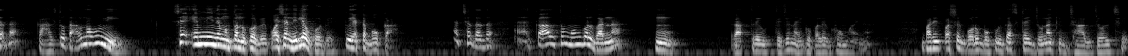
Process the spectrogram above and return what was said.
দাদা, কাল তো তাল নবমী সে এমনি নেমন্তন্ন করবে, পয়সা নিলেও করবে, তুই একটা বোকা। আচ্ছা দাদা কাল তো মঙ্গলবার না? হুম, রাত্রে উত্তেজনায় গোপালের ঘুম হয় না। বাড়ির পাশের বড় বকুল গাছটায় জোনাকির ঝাঁক জ্বলছে।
